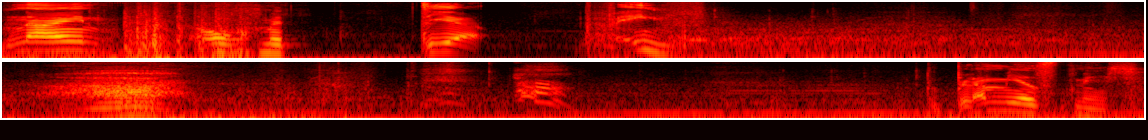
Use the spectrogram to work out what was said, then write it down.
Nein! Auch mit dir. Ah. Du blamierst mich.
